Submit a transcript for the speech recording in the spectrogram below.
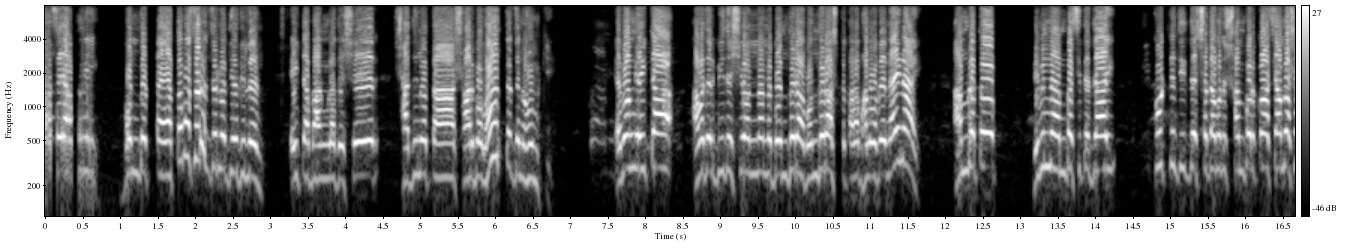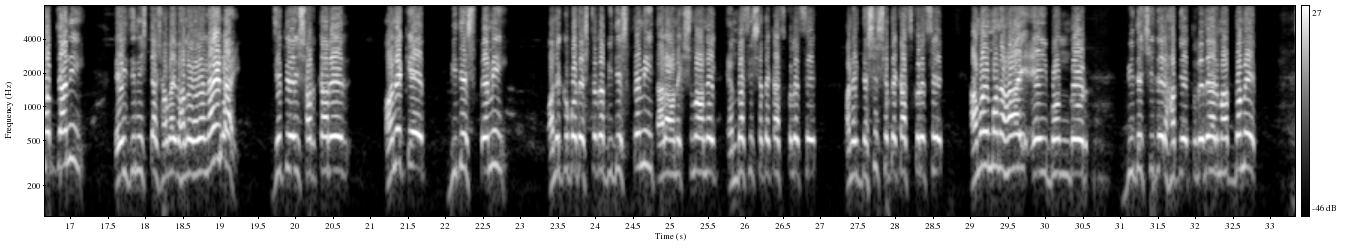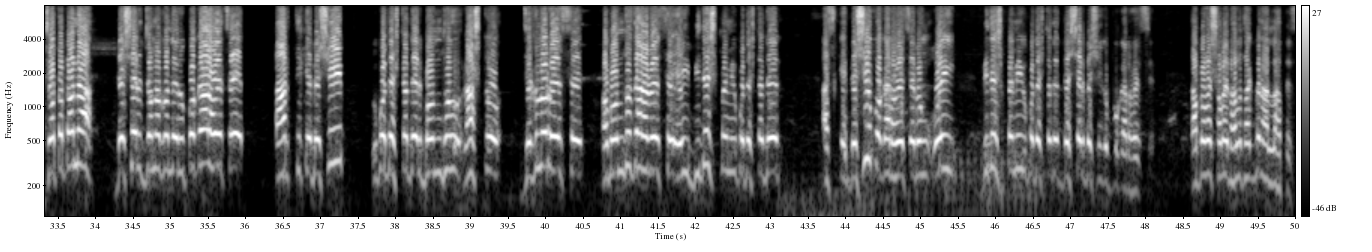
কাছে আপনি বন্দরটা এত বছরের জন্য দিয়ে দিলেন, এইটা বাংলাদেশের স্বাধীনতা সার্বভৌমত্বের জন্য হুমকি। এবং এইটা আমাদের বিদেশি অন্যান্য বন্ধুরা, বন্ধুরাষ্ট্র, তারা ভালোভাবে নেয় নাই। আমরা তো বিভিন্ন এম্বাসিতে যাই কূটনীতিকদের সাথে আমাদের সম্পর্ক আছে, আমরা সব জানি। এই জিনিসটা সবাই ভালোভাবে নেয় নাই। যেহেতু এই সরকারের অনেকে বিদেশ প্রেমী অনেক উপদেষ্টারা বিদেশ প্রেমী তারা অনেক সময় অনেক এম্বাসির সাথে কাজ করেছে, অনেক দেশের সাথে কাজ করেছে। আমার মনে হয় এই বন্দর বিদেশিদের হাতে তুলে দেওয়ার মাধ্যমে যতটা না দেশের জনগণের উপকার হয়েছে, তার থেকে বেশি উপদেষ্টাদের বন্ধু, রাষ্ট্র যেগুলো রয়েছে বা বন্ধু যারা রয়েছে, এই বিদেশ প্রেমী উপদেষ্টাদের আজকে বেশি উপকার হয়েছে এবং ওই বিদেশ প্রেমী উপদেষ্টাদের দেশের বেশি উপকার হয়েছে। আপনারা সবাই ভালো থাকবেন, আল্লাহ হাফেজ।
